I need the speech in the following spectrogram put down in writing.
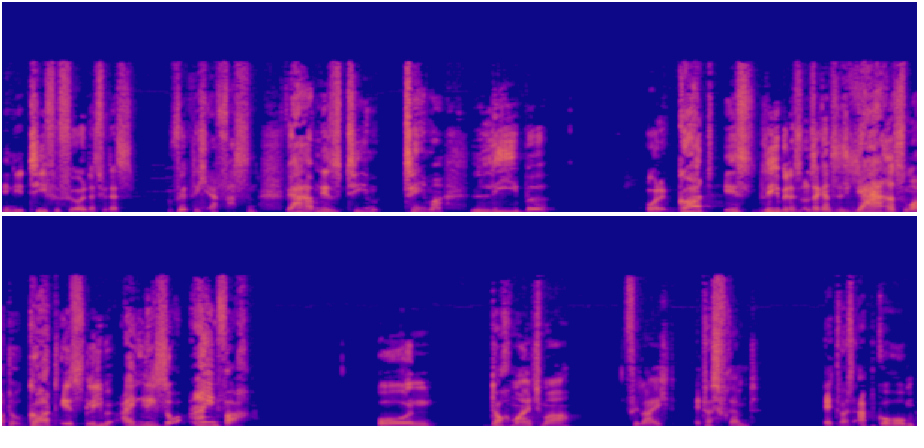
in die Tiefe führen, dass wir das wirklich erfassen. Wir haben dieses Thema Liebe oder Gott ist Liebe. Das ist unser ganzes Jahresmotto. Gott ist Liebe. Eigentlich so einfach. Und doch manchmal vielleicht etwas fremd, etwas abgehoben.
